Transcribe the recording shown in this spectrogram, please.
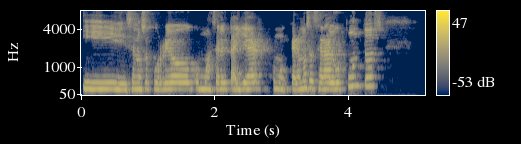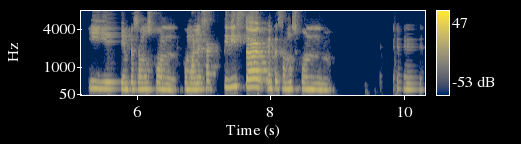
y se nos ocurrió como hacer el taller, como queremos hacer algo juntos y empezamos con, como él es activista, empezamos con eh,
